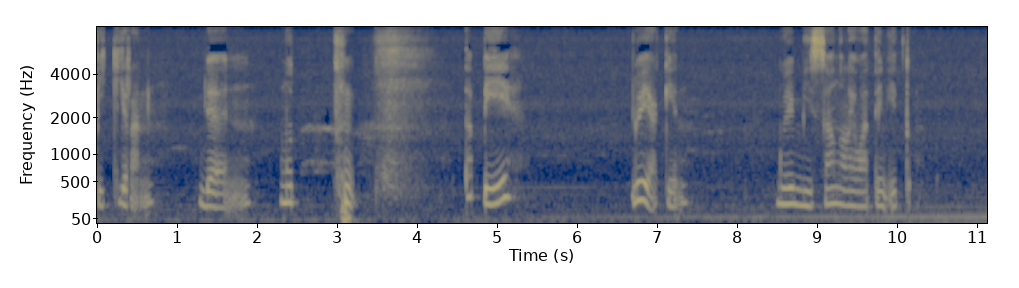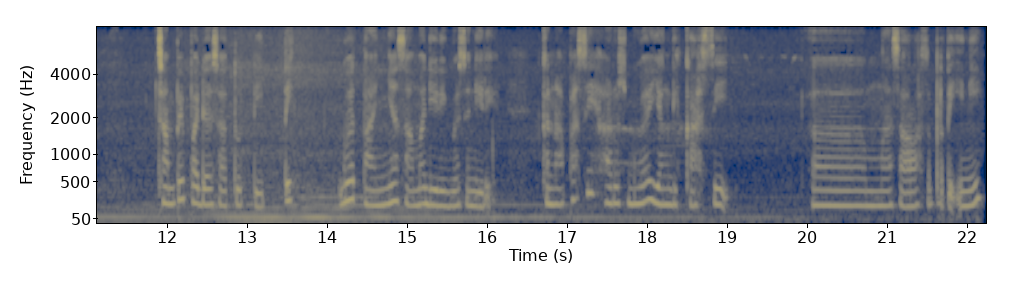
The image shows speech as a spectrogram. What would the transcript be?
pikiran, dan mood Tapi gue yakin gue bisa ngelewatin itu. Sampai pada satu titik gue tanya sama diri gue sendiri, kenapa sih harus gue yang dikasih uh, masalah seperti ini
